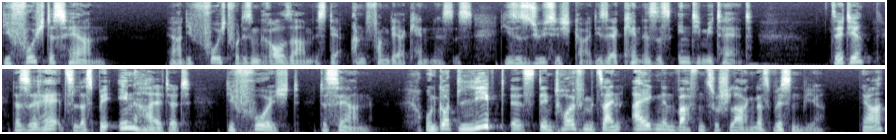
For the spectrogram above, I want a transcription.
Die Furcht des Herrn, ja, die Furcht vor diesem Grausamen ist der Anfang der Erkenntnis, ist diese Süßigkeit, diese Erkenntnis ist Intimität. Seht ihr? Das Rätsel, das beinhaltet die Furcht des Herrn. Und Gott liebt es, den Teufel mit seinen eigenen Waffen zu schlagen, das wissen wir. Ja?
